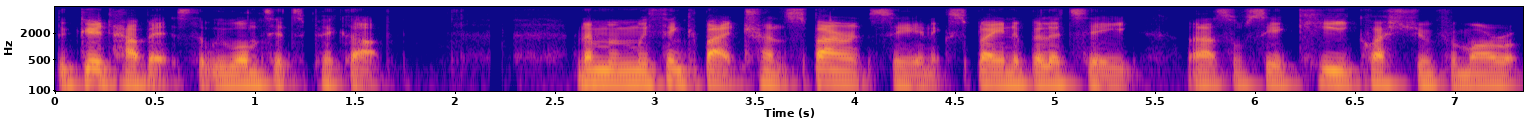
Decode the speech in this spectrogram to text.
the good habits that we want it to pick up. And then when we think about transparency and explainability, that's obviously a key question from our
